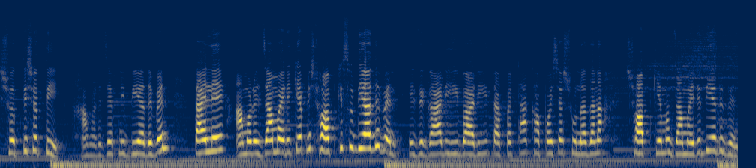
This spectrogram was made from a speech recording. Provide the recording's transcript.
সত্যি সত্যি? আমারে যে আপনি বিয়া দেবেন তাইলে আমার ওই জামাইরে কি আপনি সব কিছু দিয়া দেবেন? এই যে গাড়ি বাড়ি তারপর টাকা পয়সা সোনা দানা সব কি আমার জামাইরে দিয়ে দেবেন?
